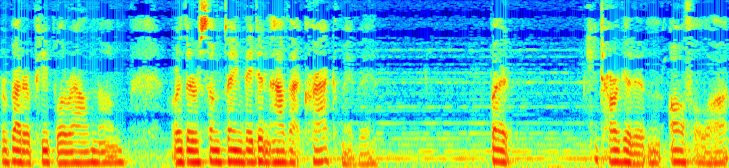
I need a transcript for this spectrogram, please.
or better people around them. Or there was something they didn't have that crack, maybe. But he targeted an awful lot.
